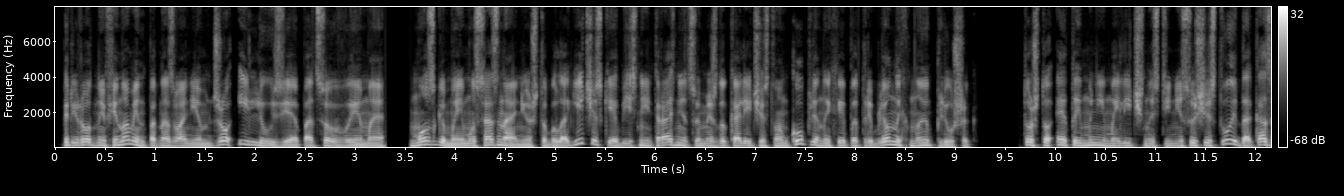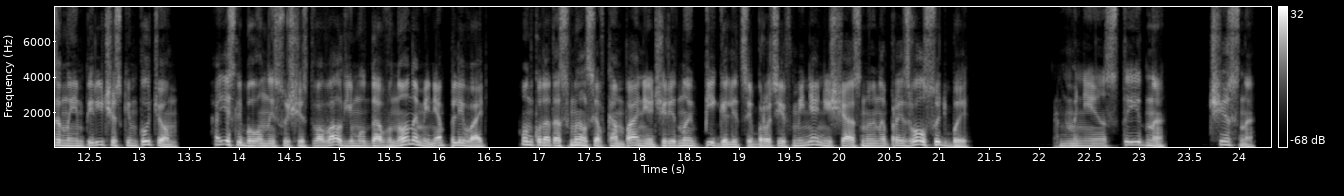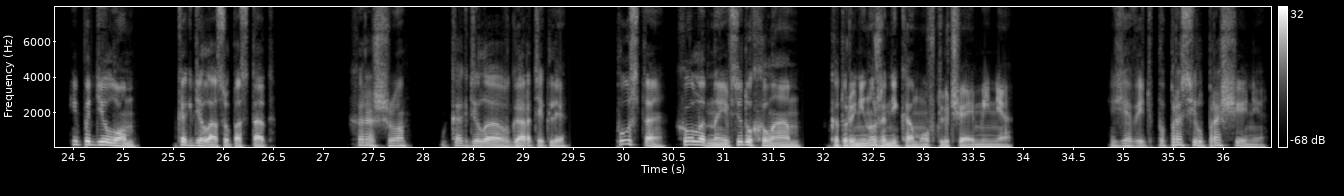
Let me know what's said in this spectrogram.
Природный феномен под названием Джо — иллюзия, подсовываемая мозга моему сознанию, чтобы логически объяснить разницу между количеством купленных и потребленных мною плюшек. То, что этой мнимой личности не существует, доказано эмпирическим путем. А если бы он и существовал, ему давно на меня плевать. Он куда-то смылся в компании очередной пигалицы, бросив меня, несчастную, на произвол судьбы. Мне стыдно, честно, и по делам. Как дела, супостат? Хорошо. Как дела в Гартикле? Пусто, холодно и всюду хлам, который не нужен никому, включая меня. Я ведь попросил прощения.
